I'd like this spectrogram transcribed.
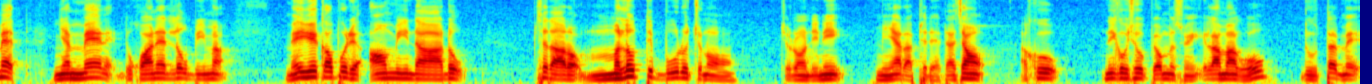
မက်ညံမဲတဲ့ဟွာနဲ့လုတ်ပြီးမှမဲရွေးကောက်ပွဲတွေအောင်မီတာတို့ ဖြစ်တာတော့မလုတ်တစ်ဘူးလို့ကျွန်တော်ကျွန်တော်ဒီနေ့မြင်ရတာဖြစ်တယ်ဒါကြောင့်အခုနီကိုချိုပြောမှဆိုရင်အီလာမာကိုသူတတ်မဲ့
